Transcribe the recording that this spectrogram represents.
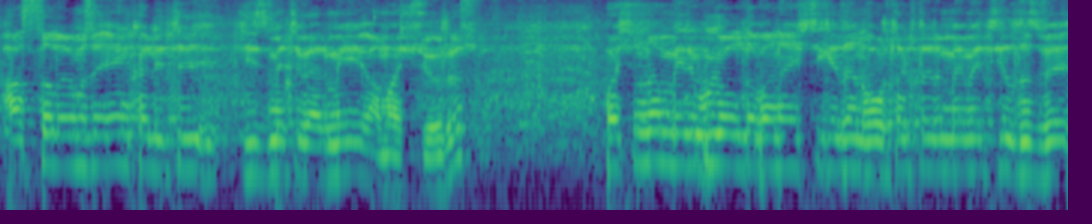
hastalarımıza en kalite hizmeti vermeyi amaçlıyoruz. Başından beri bu yolda bana eşlik eden ortaklarım Mehmet Yıldız ve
